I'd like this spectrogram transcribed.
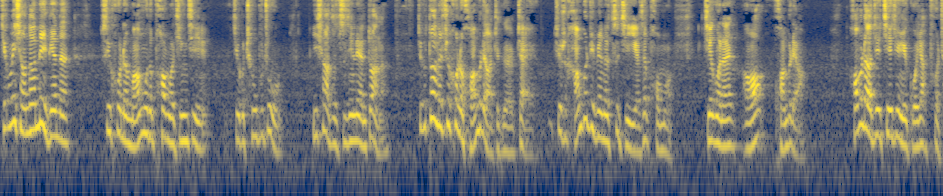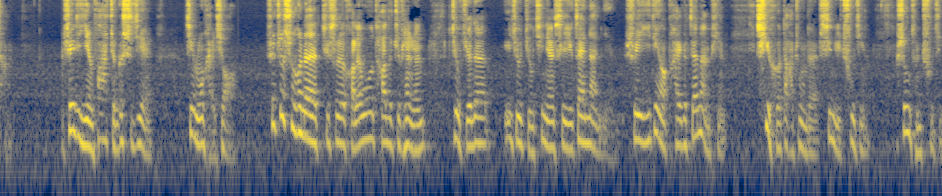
结果没想到那边呢。最后呢，盲目的泡沫经济结果撑不住，一下子资金链断了。这个断了之后呢，还不了这个债，就是韩国这边呢自己也在泡沫，结果呢，哦，还不了，还不了就接近于国家破产，甚至引发整个世界金融海啸。所以这时候呢，就是好莱坞他的制片人就觉得一九九七年是一个灾难年，所以一定要拍一个灾难片，契合大众的心理处境、生存处境。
